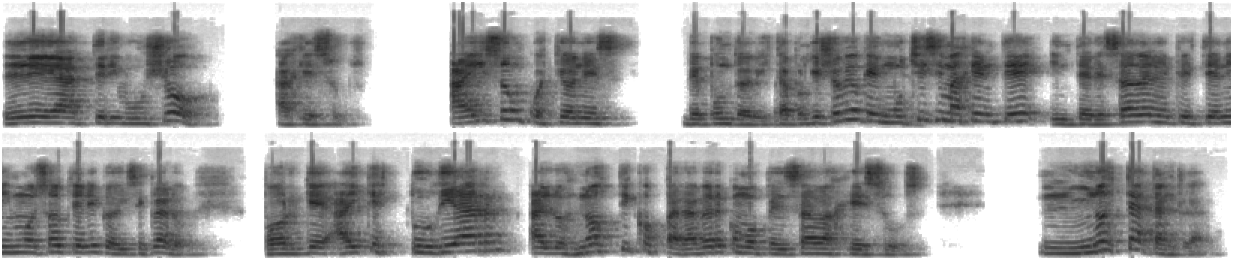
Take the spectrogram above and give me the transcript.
le atribuyó a Jesús. Ahí son cuestiones de punto de vista, porque yo veo que hay muchísima gente interesada en el cristianismo esotérico y dice, claro, porque hay que estudiar a los gnósticos para ver cómo pensaba Jesús. No está tan claro.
